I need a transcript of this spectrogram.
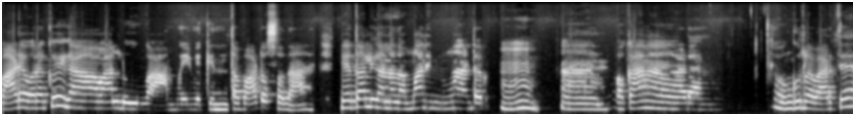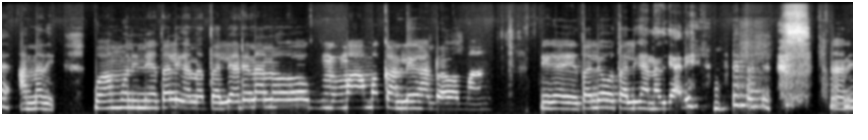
పాడే వరకు ఇక వాళ్ళు "ఆ అమ్మ ఈమెకి ఇంత పాట వస్తుందా? ఏ తల్లి అన్నదమ్మా నిన్ను అంటారు. ఒక ఆమె ఆడ ఒంగూరులో వాడితే అన్నది ఓ అమ్మ నిన్నే తల్లి కన్న తల్లి? అంటే నన్ను మా అమ్మ కనలే అంటావమ్మా ఇక ఏ తల్లి ఓ తల్లి అన్నది కానీ. అని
